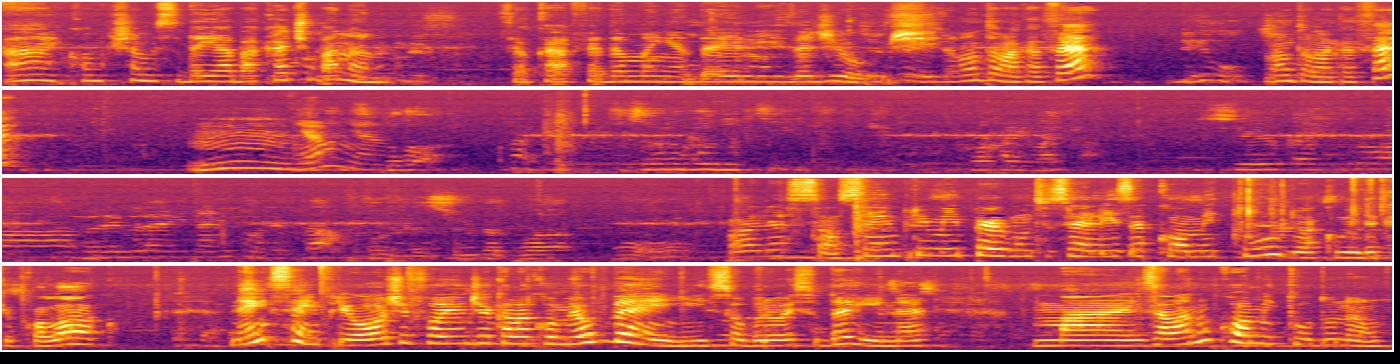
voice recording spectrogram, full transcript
ai, como que chama isso daí? Abacate e banana. Esse é o café da manhã da Elisa de hoje. Vamos tomar café? Vamos tomar café? Hum, nham, nham. Olha só, sempre me pergunto se a Elisa come tudo, a comida que eu coloco. Nem sempre. Hoje foi um dia que ela comeu bem e sobrou isso daí, né? Mas ela não come tudo, não.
